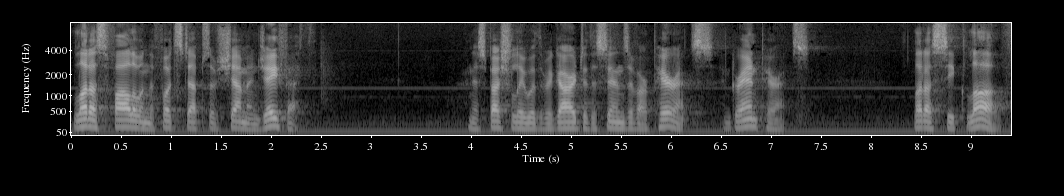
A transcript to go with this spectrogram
Let us follow in the footsteps of Shem and Japheth, and especially with regard to the sins of our parents and grandparents. Let us seek love.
